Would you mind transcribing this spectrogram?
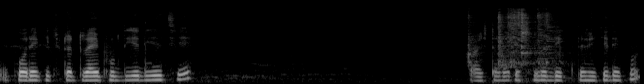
উপরে কিছুটা ড্রাই ফ্রুট দিয়ে দিয়েছি। পায়েসটা কত সুন্দর দেখতে হয়েছে, দেখুন।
